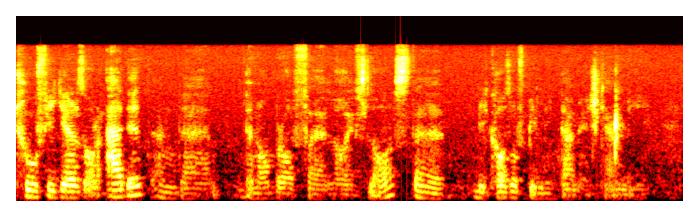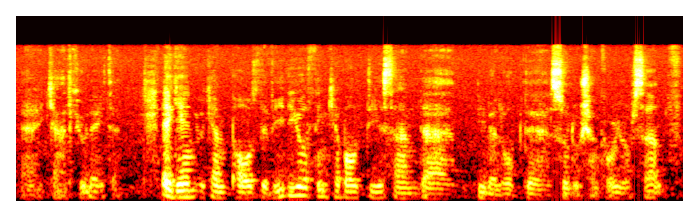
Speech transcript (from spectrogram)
two figures are added and the number of lives lost because of building damage can be uh, calculated. Again, you can pause the video, think about this, and uh, develop the solution for yourself.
